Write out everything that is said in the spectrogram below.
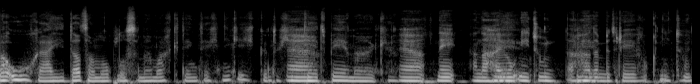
Maar hoe ga je dat dan oplossen met marketingtechnieken? Je kunt er geen ja. tijd bij maken. Ja, nee, en dat ga je ook niet doen. Dat gaat een bedrijf ook niet doen.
